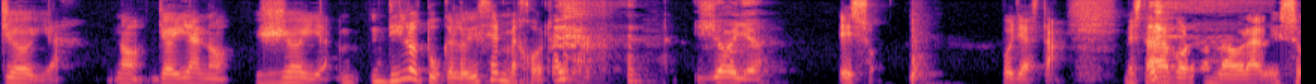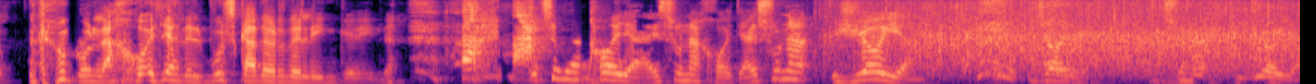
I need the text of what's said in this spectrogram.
Joya. No, joya no. Joya. Dilo tú, que lo dices mejor. joya. Eso. Pues ya está. Me estaba acordando ahora de eso, con la joya del buscador de LinkedIn. Es una joya, es una joya, es una joya. Joya. Es una joya.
